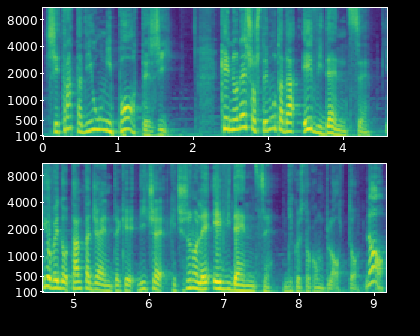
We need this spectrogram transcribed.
si tratta di un'ipotesi che non è sostenuta da evidenze. Io vedo tanta gente che dice che ci sono le evidenze di questo complotto. No,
